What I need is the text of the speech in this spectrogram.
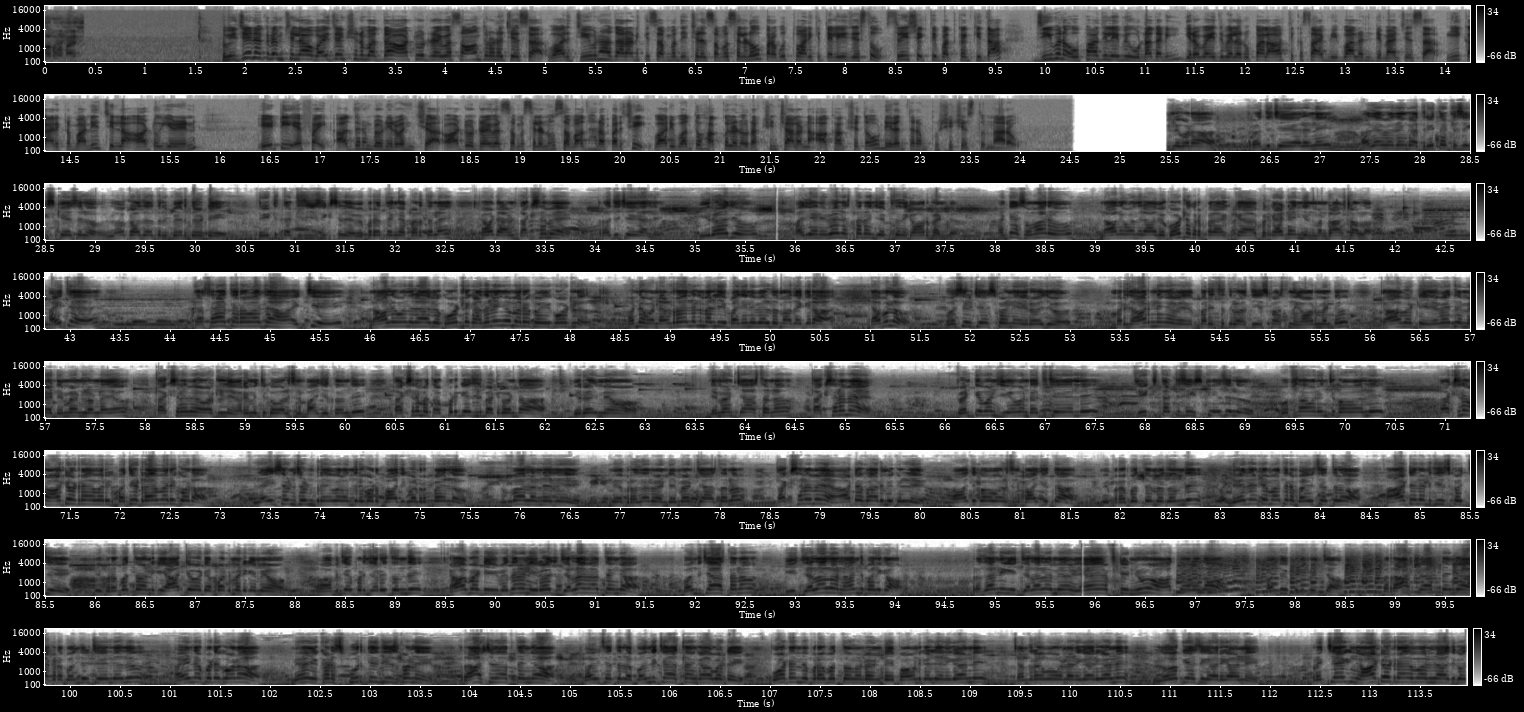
సర్వనాశ విజయనగరం జిల్లా Y junction వద్ద auto drivers ఆందోళన చేశారు. వారి జీవనాధారానికి సంబంధించిన సమస్యలను ప్రభుత్వానికి తెలియజేస్తూ స్త్రీశక్తి పథకం కింద జీవన ఉపాధిలేమి ఉన్నదని ఇరవై ఐదు వేల రూపాయల ఆర్థిక సాయం ఇవ్వాలని డిమాండ్ చేశారు. ఈ కార్యక్రమాన్ని జిల్లా ఆటో యూనియన్ ఏటీఎఫ్ఐ ఆధ్వర్యంలో నిర్వహించారు. ఆటో డ్రైవర్ సమస్యలను సమాధానపరిచి వారి వంతు హక్కులను రక్షించాలన్న ఆకాంక్షతో నిరంతరం కృషి చేస్తున్నారు. ఇట్లు కూడా రద్దు చేయాలని. అదేవిధంగా త్రీ థర్టీ సిక్స్ కేసులు లోక్ అదాలతుల పేరుతోటి త్రీ థర్టీ సిక్స్ విపరీతంగా పెడుతున్నాయి. కాబట్టి ఆమె తక్షణమే రద్దు చేయాలి. ఈరోజు పదిహేను వేలు ఇస్తానని చెప్తుంది గవర్నమెంట్ అంటే సుమారు నాలుగు వందల యాభై కోట్లు కేటాయించింది మన రాష్ట్రంలో. అయితే దసరా తర్వాత ఇచ్చి నాలుగు వందల యాభై కోట్లకి అదనంగా మరొక వెయ్యి కోట్లు. అంటే నెల రోజులను మళ్ళీ పదిహేను వేలు మా దగ్గర డబుల్ వసూలు చేసుకొని ఈరోజు మరి దారుణంగా పరిస్థితిలో తీసుకొస్తుంది గవర్నమెంట్. కాబట్టి ఏవైతే మేము డిమాండ్లు ఉన్నాయో తక్షణమే వాటిని విరమించుకోవాల్సిన బాధ్యత ఉంది. తక్షణమే తప్పుడు కేసులు పెట్టకుండా ఈరోజు మేము డిమాండ్ చేస్తున్నాం. తక్షణమే ట్వంటీ వన్ జీవన్ రద్దు చేయాలి. త్రీ థర్టీ సిక్స్ కేసులు ఉపసంహరించుకోవాలి. తక్షణం ఆటో డ్రైవర్కి ప్రతి డ్రైవర్కి కూడా లైసెన్స్ ఉన్న డ్రైవర్ అందరూ కూడా పాతిక వేల రూపాయలు ఇవ్వాలనేది మేము ప్రధానమైన డిమాండ్ చేస్తాను. తక్షణమే ఆటో కార్మికుల్ని ఆదుకోవాల్సిన బాధ్యత మీ ప్రభుత్వం మీద ఉంది. లేదంటే మాత్రం భవిష్యత్తులో ఆటోలను తీసుకొచ్చి మీ ప్రభుత్వానికి ఆర్టీఓ డిపార్ట్మెంట్కి మేము అప్పచెప్పడం జరుగుతుంది. కాబట్టి ఈ విధానాన్ని ఈరోజు జిల్లా వ్యాప్తంగా బంద్ చేస్తాను. ఈ జిల్లాలో నాంది పలికాం. ప్రధానికి ఈ జిల్లాలో మేము ఏఎఫ్టీ న్యూ ఆధ్వర్యంలో బంధుకు పిలిపించాం. రాష్ట్ర వ్యాప్తంగా అక్కడ బంధువులు చేయలేదు. అయినప్పటికీ కూడా మేము ఇక్కడ స్ఫూర్తిని తీసుకొని రాష్ట్ర వ్యాప్తంగా భవిష్యత్తులో బంద్ చేస్తాం కాబట్టి కూటమి ప్రభుత్వంలో ఉన్నటువంటి పవన్ కళ్యాణ్ కానీ చంద్రబాబు నాయుడు గారు కానీ లోకేష్ గారు కానీ ప్రత్యేకంగా ఆటో డ్రైవర్ని ఆదుకో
